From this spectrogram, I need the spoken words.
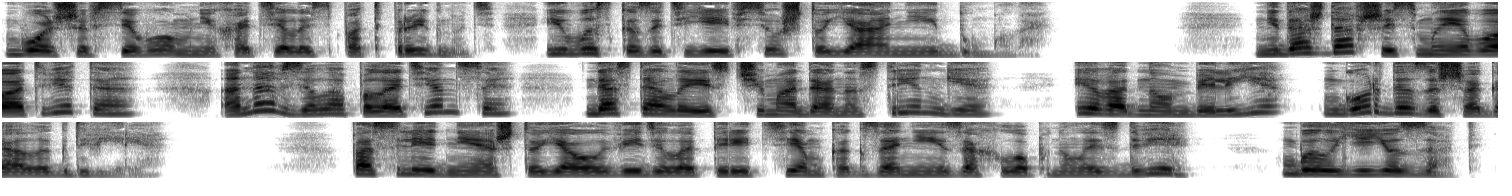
Больше всего мне хотелось подпрыгнуть и высказать ей все, что я о ней думала. Не дождавшись моего ответа, она взяла полотенце, достала из чемодана стринги и в одном белье гордо зашагала к двери. Последнее, что я увидела перед тем, как за ней захлопнулась дверь, был ее зад —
